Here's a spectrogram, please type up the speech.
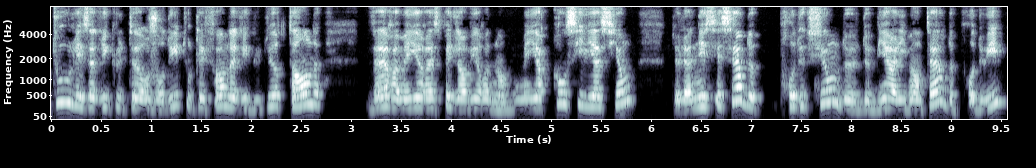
tous les agriculteurs aujourd'hui, toutes les formes d'agriculture tendent vers un meilleur respect de l'environnement, une meilleure conciliation de la nécessaire de production de, biens alimentaires, de produits,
